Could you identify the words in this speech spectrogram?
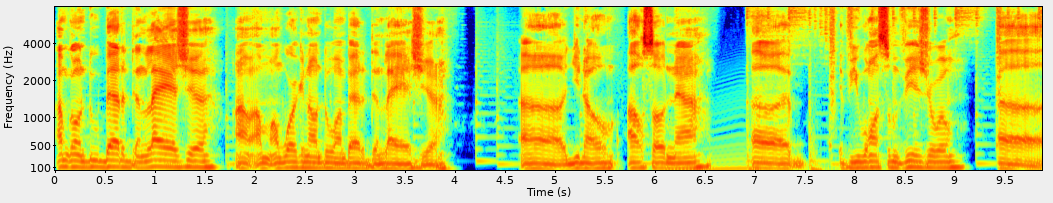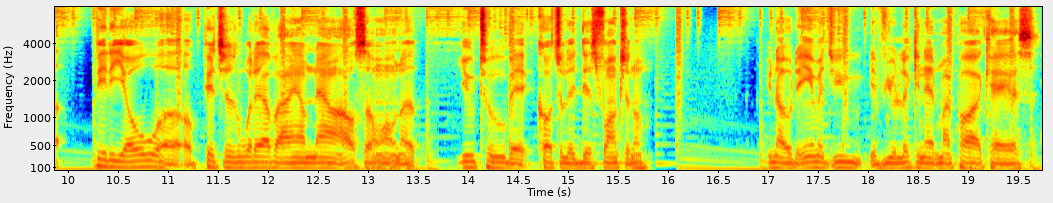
I'm gonna do better than last year. I'm, I'm working on doing better than last year. Uh, you know, also now, uh, if you want some visual, uh, video or, or pictures, whatever, I am now also on a YouTube at Culturally Dysfunctional. You know, the image you, if you're looking at my podcast,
